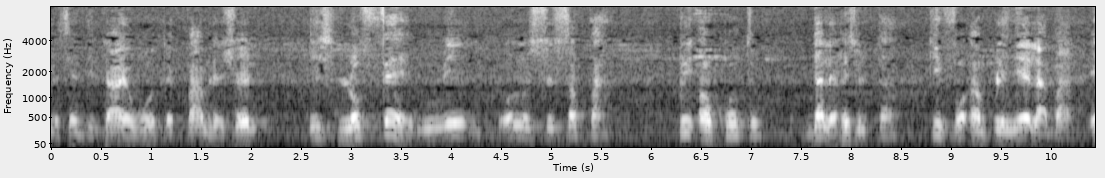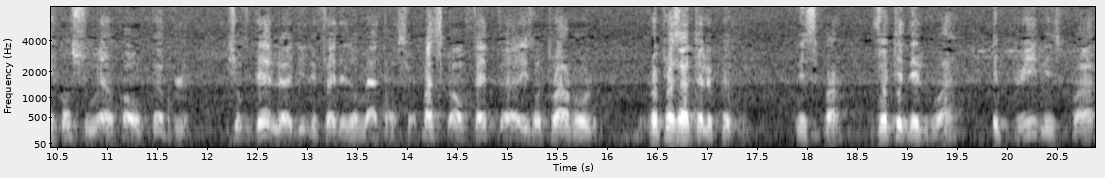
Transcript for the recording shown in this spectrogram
les syndicats et autres, les femmes, les jeunes, ils l'ont fait, mais on ne se sent pas pris en compte dans les résultats qui vont en plénière là-bas et qu'on soumet encore au peuple. Je voudrais leur dire de faire désormais attention. Parce qu'en fait, euh, ils ont trois rôles. Représenter le peuple, n'est-ce pas voter des lois et puis, n'est-ce pas,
